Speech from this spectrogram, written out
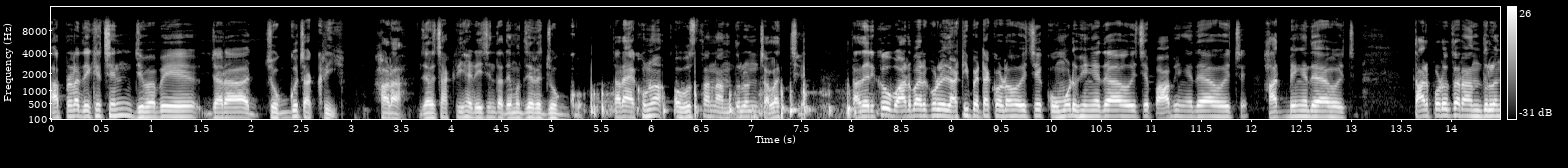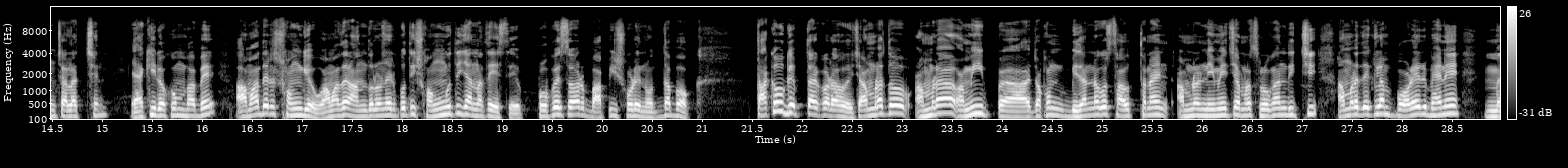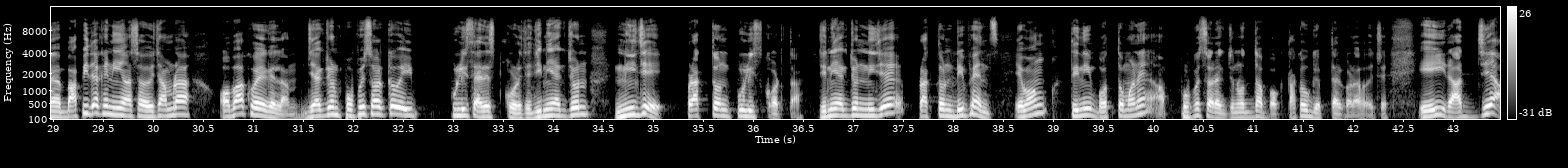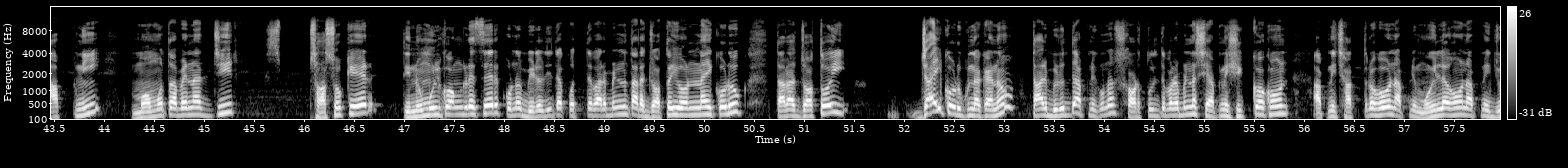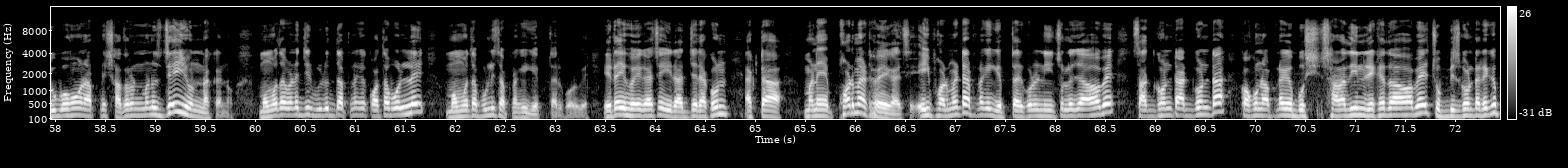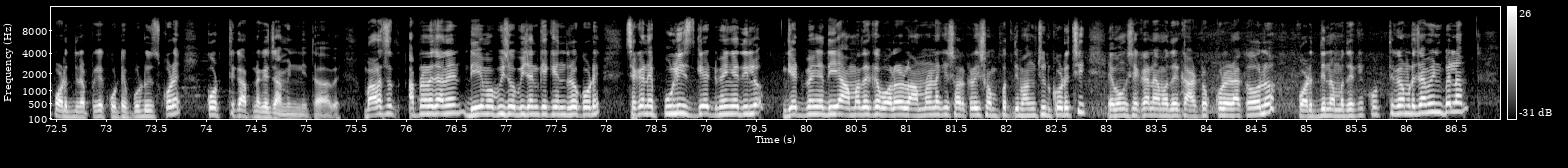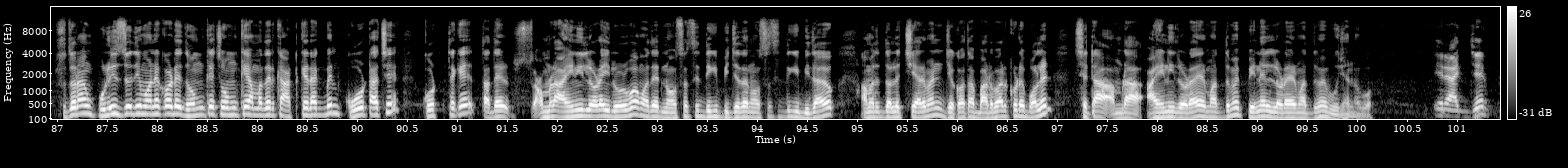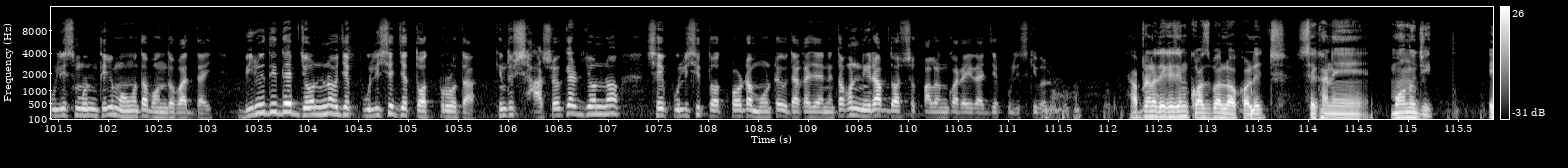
আপনারা দেখেছেন যেভাবে যারা যোগ্য চাকরি হারা, যারা চাকরি হারিয়েছেন তাদের মধ্যে যারা যোগ্য, তারা এখনও অবস্থান আন্দোলন চালাচ্ছেন। তাদেরকেও বারবার করে লাঠি পেটা করা হয়েছে, কোমর ভেঙে দেওয়া হয়েছে, পা ভেঙে দেওয়া হয়েছে, হাত ভেঙে দেওয়া হয়েছে। তারপরেও তারা আন্দোলন চালাচ্ছেন। একই রকমভাবে আমাদের সঙ্গেও, আমাদের আন্দোলনের প্রতি সংগতি জানাতে এসে প্রফেসর বাপি সোরেন, অধ্যাপক, তাকেও গ্রেপ্তার করা হয়েছে। আমরা তো, আমরা, আমি যখন বিধাননগর সাউথ থানায় আমরা নেমেছি, আমরা স্লোগান দিচ্ছি, আমরা দেখলাম পরের ভ্যানে বাপিদাকে নিয়ে আসা হয়েছে। আমরা অবাক হয়ে গেলাম যে একজন প্রফেসরকেও এই পুলিশ অ্যারেস্ট করেছে, যিনি একজন নিজে প্রাক্তন পুলিশ কর্তা, যিনি একজন নিজে প্রাক্তন ডিফেন্স এবং তিনি বর্তমানে প্রফেসর একজন অধ্যাপক, তাকেও গ্রেপ্তার করা হয়েছে। এই রাজ্যে আপনি মমতা ব্যানার্জির শাসকের, তৃণমূল কংগ্রেসের কোনো বিরোধিতা করতে পারবেন না। তারা যতই অন্যায় করুক, তারা যতই যাই করুক না কেন, তার বিরুদ্ধে আপনি কোনো স্বর তুলতে পারবেন না। সে আপনি শিক্ষক হন, আপনি ছাত্র হন, আপনি মহিলা হন, আপনি যুব হন, আপনি সাধারণ মানুষ, যেই হন না কেন। মমতা ব্যানার্জির বিরুদ্ধে আপনাকে কথা বললেই মমতা পুলিশ আপনাকে গ্রেপ্তার করবে। এটাই হয়ে গেছে এই রাজ্যের এখন একটা মানে ফর্ম্যাট হয়ে গেছে। এই ফর্ম্যাটে আপনাকে গ্রেপ্তার করে নিয়ে চলে যাওয়া হবে। সাত ঘণ্টা, আট ঘণ্টা কখনো আপনাকে বসি, সারাদিন রেখে দেওয়া হবে। চব্বিশ ঘণ্টা রেখে পরের দিন আপনাকে কোর্টে প্রডিউস করে কোর্ট থেকে আপনাকে জামিন নিতে হবে। বারাসাত, আপনারা জানেন ডিএম অফিস অভিযানকে কেন্দ্র করে সেখানে পুলিশ গেট ভেঙে দিল। গেট ভেঙে দিয়ে আমাদেরকে বলা হলো, আমরা নাকি সরকারি সম্পত্তি ভাঙচুর করেছি এবং সেখানে আমাদেরকে আটক করে রাখা হলো। পরের দিন আমাদেরকে কোর্ট থেকে আমরা জামিন পেলাম। সুতরাং পুলিশ যদি মনে করে ধমকে চমকে আমাদেরকে আটকে রাখবেন, কোর্ট আছে, কোর্ট থেকে তাদের আমরা আইনি লড়াই লড়বো। আমাদের নওসাদ সিদ্দিকি পিজাদা নওসাদ সিদ্দিকি বিধায়ক, আমাদের দলের চেয়ারম্যান, যে কথা বারবার করে বলেন, সেটা আমরা আইনি লড়াইয়ের মাধ্যমে, পেনেল লড়াইয়ের মাধ্যমে বুঝে নেব। এ রাজ্যের পুলিশ মন্ত্রী মমতা বন্দ্যোপাধ্যায়, বিরোধীদের জন্য যে পুলিশের যে তৎপরতা, কিন্তু শাসকের জন্য সেই পুলিশের তৎপরতা মোটেও দেখা যায় না। তখন নীরব দর্শক পালন করে এই রাজ্যের পুলিশ, কী বলব আপনারা দেখেছেন কসবা ল কলেজ, সেখানে মনোজিৎ।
